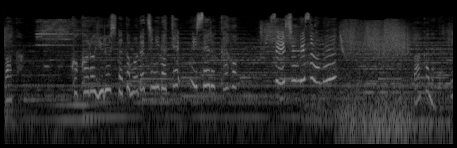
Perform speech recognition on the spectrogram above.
バカ。心許した友達にだけ見せる顔。青春ですわね。バカなだけ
